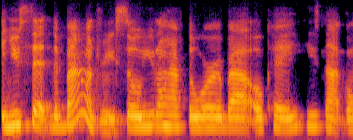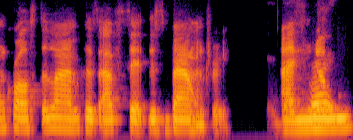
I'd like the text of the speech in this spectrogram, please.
and you set the boundary. So you don't have to worry about okay, he's not gonna cross the line because I've set this boundary. That's I know right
